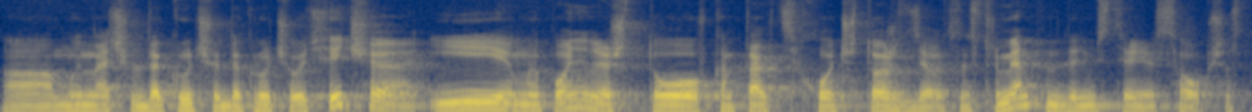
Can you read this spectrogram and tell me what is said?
А, мы начали докручивать, докручивать фичи, и мы поняли, что ВКонтакте хочет тоже сделать инструменты для администрирования сообществ.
